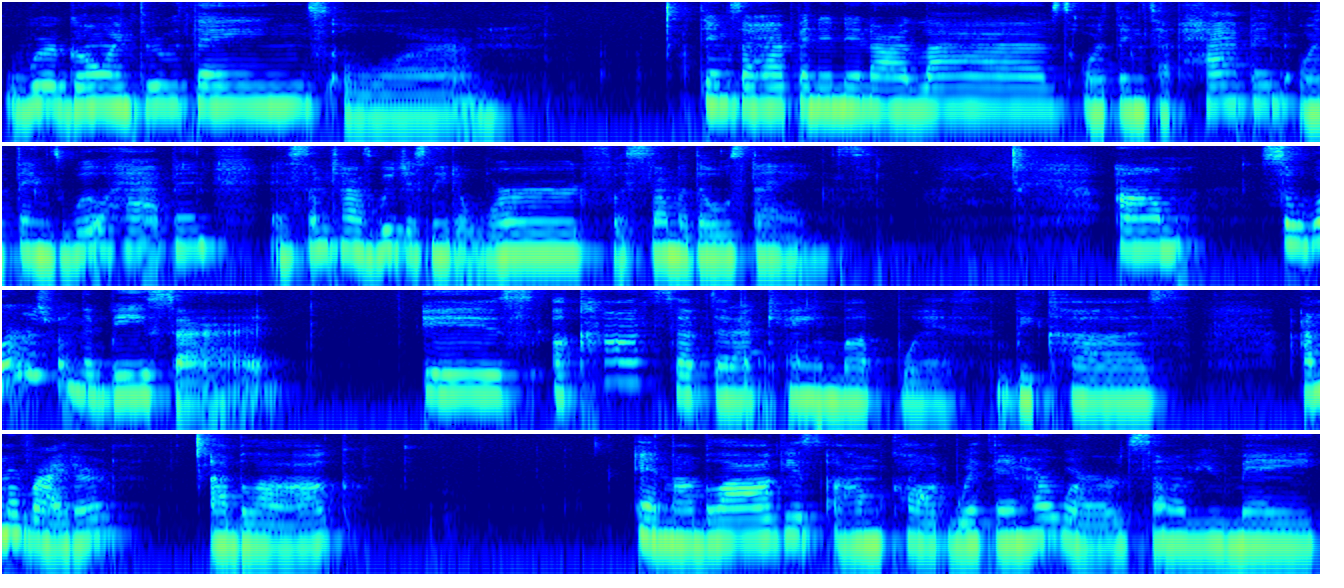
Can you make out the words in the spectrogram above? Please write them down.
we're going through things or things are happening in our lives or things have happened or things will happen and sometimes we just need a word for some of those things. Um so words from the B side is a concept that I came up with because I'm a writer, I blog, and my blog is um, called Within Her Words. Some of you may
